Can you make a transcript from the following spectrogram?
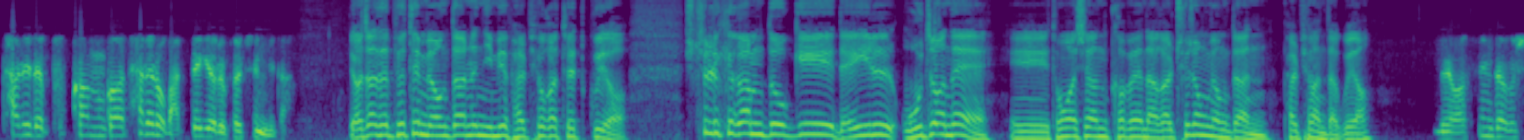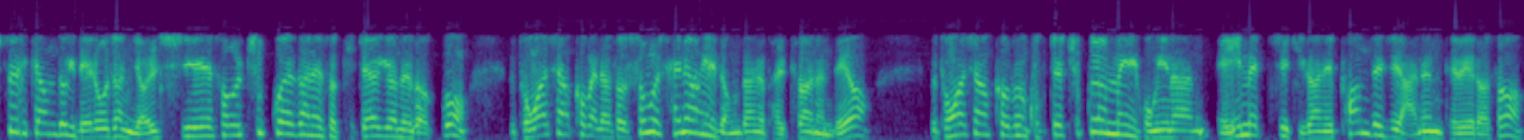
8일에 북한과 차례로 맞대결을 펼칩니다. 여자 대표팀 명단은 이미 발표가 됐고요. 슈틸리케 감독이 내일 오전에 이 동아시안컵에 나갈 최종 명단 발표한다고요? 네, 맞습니다. 그 슈틸리케 감독이 내일 오전 10시에 서울 축구회관에서 기자회견을 갖고 그 동아시안컵에 나서 23명의 명단을 발표하는데요. 그 동아시안컵은 국제축구연맹이 공인한 A매치 기간에 포함되지 않은 대회라서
